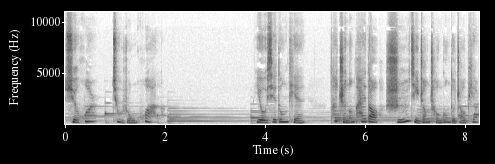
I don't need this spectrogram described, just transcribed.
雪花就融化了。有些冬天，他只能拍到十几张成功的照片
